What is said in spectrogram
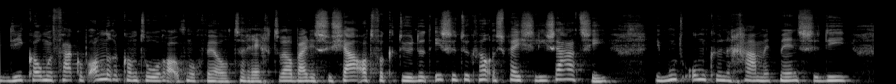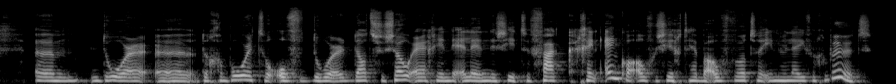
die komen vaak op andere kantoren ook nog wel terecht. Terwijl bij de sociaal advocatuur, dat is natuurlijk wel een specialisatie. Je moet om kunnen gaan met mensen die Ehm, door uh, de geboorte of doordat ze zo erg in de ellende zitten, vaak geen enkel overzicht hebben over wat er in hun leven gebeurt.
